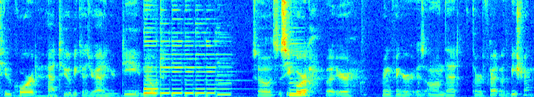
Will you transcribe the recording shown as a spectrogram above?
2 chord, add 2 because you're adding your D note. So it's a C chord, but your ring finger is on that third fret of the B string.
